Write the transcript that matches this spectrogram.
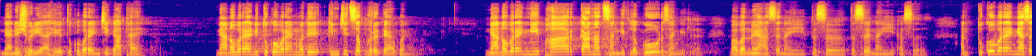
ज्ञानेश्वरी आहे तुकोबरायांची गाथा आहे. ज्ञानोबराय आणि तुकोबरायांमध्ये किंचितचा फरक आहे आपण ज्ञानोबरायांनी फार कानात सांगितलं गोड सांगितलं. बाबांनो असं नाही तसं तसं नाही असं. आणि तुकोबरायांनी असं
